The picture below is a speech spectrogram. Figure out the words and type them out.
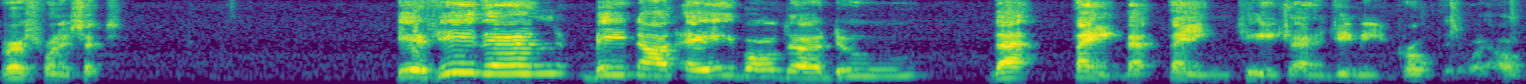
Verse 26. If ye then be not able to do that thing, that thing, T-H-I-N-G means growth as well,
